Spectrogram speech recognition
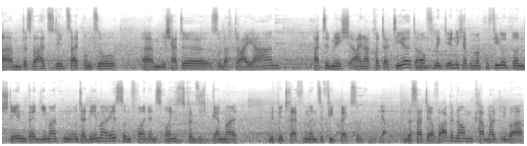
Ähm, das war halt zu dem Zeitpunkt so, ähm, ich hatte so nach drei Jahren, hatte mich einer kontaktiert mhm. auf LinkedIn. Ich habe immer ein Profil unten stehen, wenn jemand ein Unternehmer ist und ein Freund eines Freundes, können Sie sich gerne mal mit mir treffen, wenn Sie Feedback suchen. Ja. Und das hat er auch wahrgenommen, kam halt über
